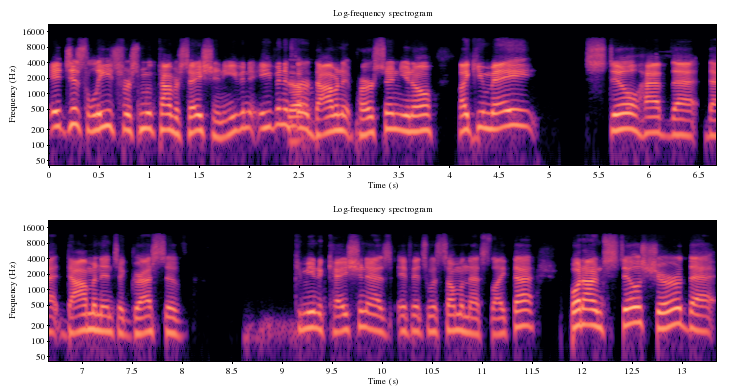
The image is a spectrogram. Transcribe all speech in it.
it just leads for smooth conversation even even if yeah. they're a dominant person you know like you may still have that that dominant aggressive communication as if it's with someone that's like that but i'm still sure that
